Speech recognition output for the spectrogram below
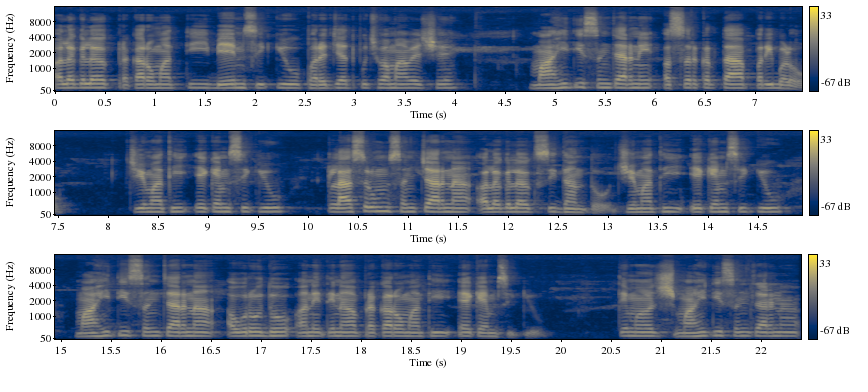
અલગ અલગ પ્રકારોમાંથી બે એમસીક્યુ ફરજિયાત પૂછવામાં આવે છે. માહિતી સંચારને અસર કરતા પરિબળો, જેમાંથી એક એમસીક્યુ ક્લાસરૂમ સંચારના અલગ અલગ સિદ્ધાંતો, જેમાંથી એક એમસીક્યુ માહિતી સંચારના અવરોધો અને તેના પ્રકારોમાંથી એક એમસીક્યુ. તેમજ માહિતી સંચારના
